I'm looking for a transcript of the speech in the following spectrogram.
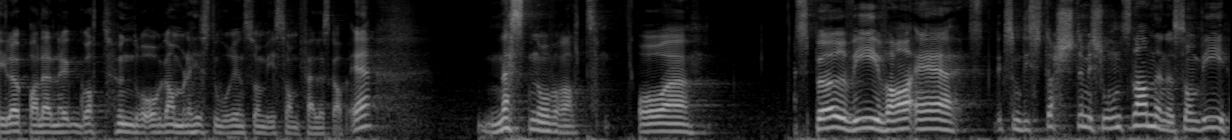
i løpet av denne godt 100 år gamle historien som vi som fellesskap er, nesten overalt. Og eh, spør vi hva er liksom, de største misjonslandene som vi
